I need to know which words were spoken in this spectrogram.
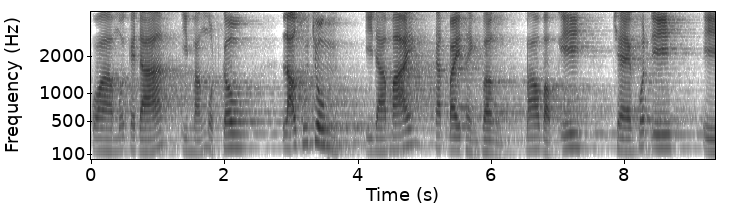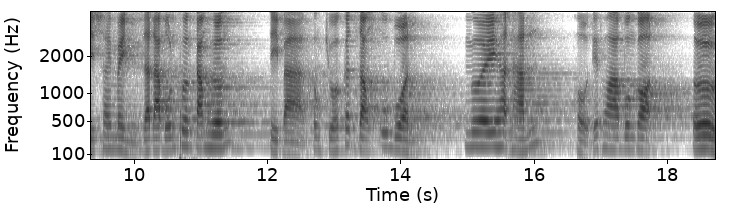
Qua mỗi cái đá y mắng một câu Lão xú trùng! Y đá mãi cát bay thành vầng Bao bọc y Che khuất y. Y xoay mình ra đá bốn phương tám hướng. Tỷ bà công chúa cất giọng u buồn Ngươi hận hắn. Hổ tiết hoa buông gọn Ừ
